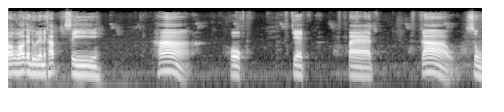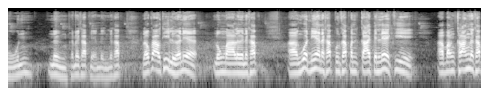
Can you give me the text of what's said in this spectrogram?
ลองล้อกันดูเลยนะครับสี่ห้าหกเจ็ดแปดเก้าศูนย์หนึ่งใช่ไหมครับเนี่ยหนึ่งนะครับ เราก็เอาที่เหลือเนี่ยลงมาเลยนะครับอ่างวดนี้นะครับคุณครับมันกลายเป็นเลขที่บางครั้งนะครับ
